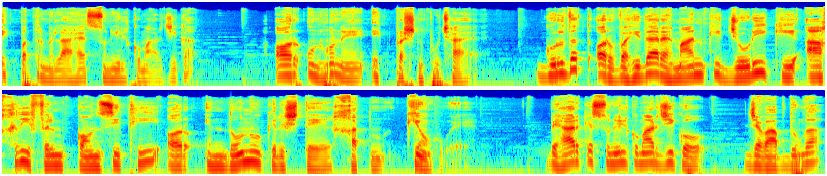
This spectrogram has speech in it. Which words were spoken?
एक पत्र मिला है सुनील कुमार जी का, और उन्होंने एक प्रश्न पूछा है। गुरुदत्त और वहीदा रहमान की जोड़ी की आखिरी फ़िल्म कौन सी थी और इन दोनों के रिश्ते खत्म क्यों हुए? बिहार के सुनील कुमार जी को जवाब दूँगा,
